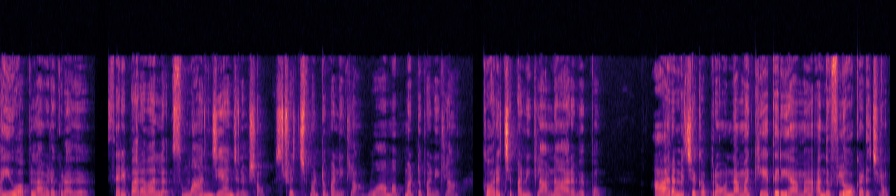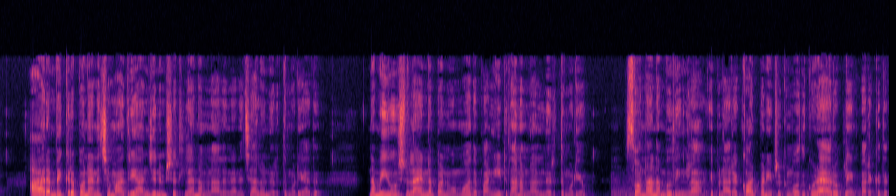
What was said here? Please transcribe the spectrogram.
ஐயோ அப்போல்லாம் விடக்கூடாது. சரி பரவாயில்ல. சும்மா அஞ்சே அஞ்சு நிமிஷம். ஸ்ட்ரெச் மட்டும் பண்ணிக்கலாம். வார்ம் அப் மட்டும் பண்ணிக்கலாம். குறைச்சி பண்ணிக்கலாம்னு ஆரம்பிப்போம். ஆரம்பித்தக்கப்புறம் நமக்கே தெரியாமல் அந்த ஃப்ளோ கிடச்சிரும். ஆரம்பிக்கிறப்போ நினச்ச மாதிரி அஞ்சு நிமிஷத்தில் நம்மளால் நினச்சாலும் நிறுத்த முடியாது. நம்ம யூஸ்வலாக என்ன பண்ணுவோமோ அதை பண்ணிட்டு தான் நம்மளால் நிறுத்த முடியும். சொன்னால் நம்புவீங்களா? இப்போ நான் ரெக்கார்ட் பண்ணிகிட்டு இருக்கும்போது கூட ஏரோப்ளேன் பறக்குது.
